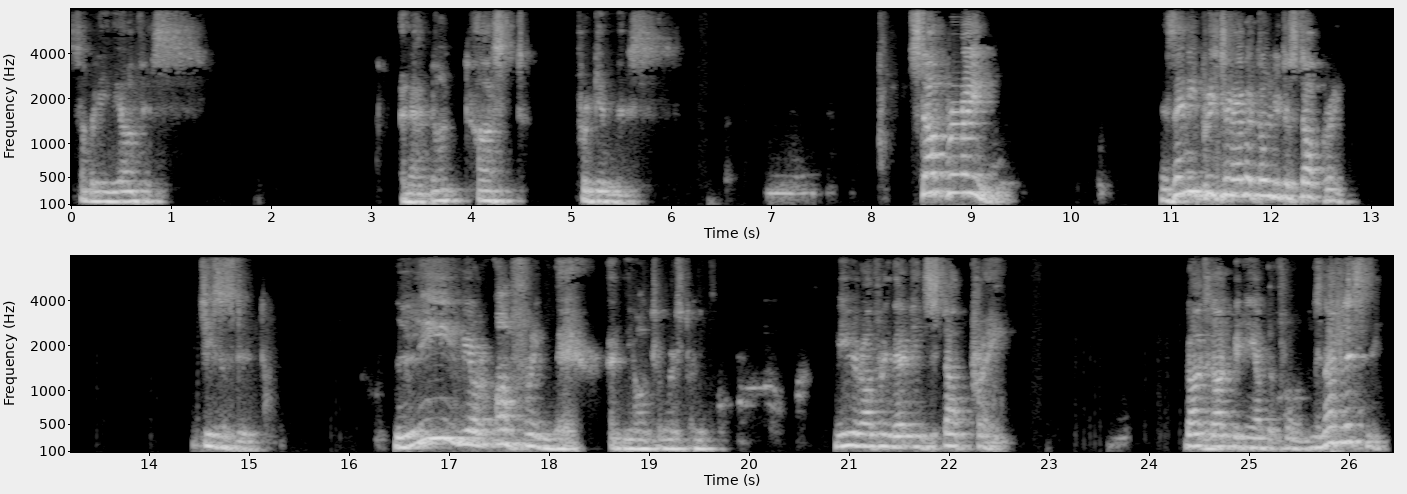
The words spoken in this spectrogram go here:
Somebody in the office. And I have not asked forgiveness. Stop praying. Has any preacher ever told you to stop praying? Jesus did. Leave your offering there at the altar, verse 24. Leave your offering there means stop praying. God's not picking up the phone. He's not listening.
